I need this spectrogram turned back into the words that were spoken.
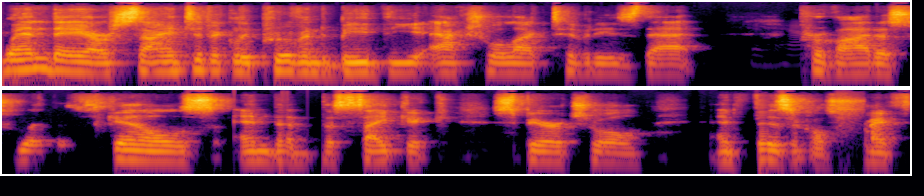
when they are scientifically proven to be the actual activities that provide us with the skills and the, the psychic, spiritual, and physical strength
